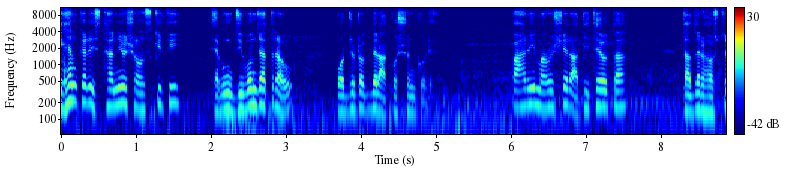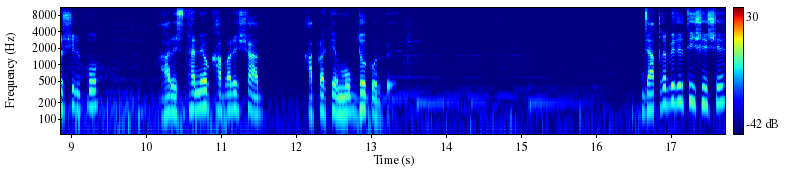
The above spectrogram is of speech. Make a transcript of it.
এখানকার স্থানীয় সংস্কৃতি এবং জীবনযাত্রাও পর্যটকদের আকর্ষণ করে। পাহাড়ি মানুষের আতিথেয়তা, তাদের হস্তশিল্প আর স্থানীয় খাবারের স্বাদ আপনাকে মুগ্ধ করবে। যাত্রাবিরতি শেষে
